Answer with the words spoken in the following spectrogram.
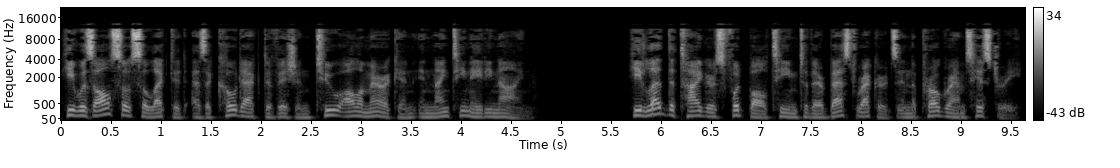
He was also selected as a Kodak Division II All-American in 1989. He led the Tigers football team to their best records in the program's history,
